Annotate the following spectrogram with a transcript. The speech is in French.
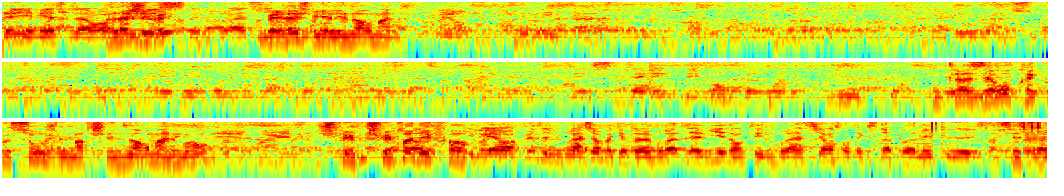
Là, il risque d'avoir Ben plus vais. de vibrations. Ben là, je vais y aller normal. Donc là, zéro précaution, je vais marcher normalement. Je fais, je fais pas d'effort. Il va y avoir plus de vibrations parce que tu as un bras de levier, donc tes vibrations sont extrapolées. Ah, c'est ça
